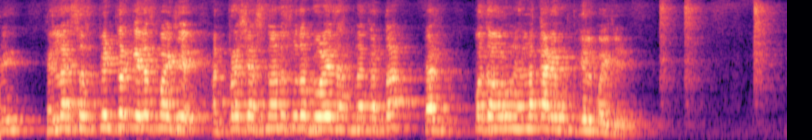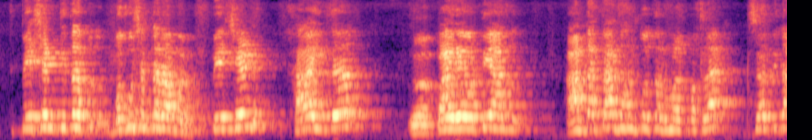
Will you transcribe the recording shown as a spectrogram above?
ह्यांना सस्पेंड तर केलंच पाहिजे आणि प्रशासनानं सुद्धा डोळे झाक न करता त्या पदावरून ह्यांना कार्यमुक्त केलं पाहिजे. पेशंट तिथं बघू शकतात आपण. पेशंट हा इथं पायऱ्यावरती आज अर्धा तास झालतो तर मग बसला सर तिथं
